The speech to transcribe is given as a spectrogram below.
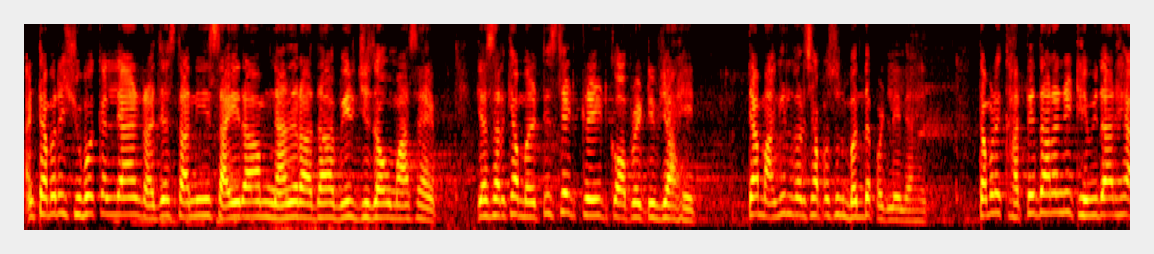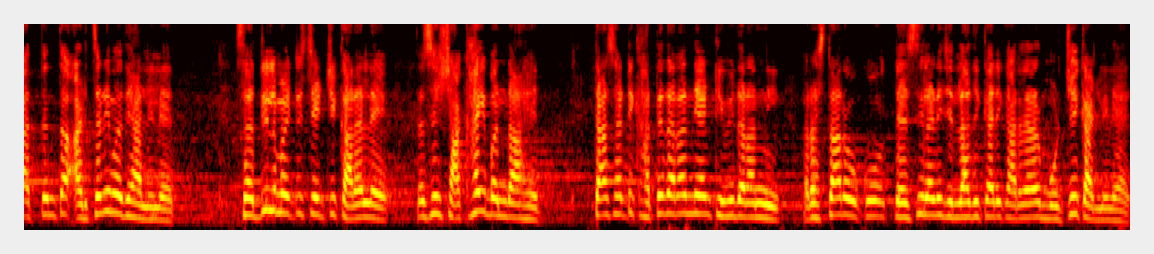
आणि त्यामध्ये शुभकल्याण राजस्थानी साईराम ज्ञानराधा वीर जिजाऊ मासाहेब यासारख्या मल्टीस्टेट क्रेडिट कोऑपरेटिव्ह ज्या आहेत त्या मागील वर्षापासून बंद पडलेल्या आहेत. त्यामुळे खातेदार आणि ठेवीदार हे अत्यंत अडचणीमध्ये आलेले आहेत. सदील मल्टीस्टेटची कार्यालय तसेच शाखाही बंद आहेत. त्यासाठी खातेदारांनी आणि ठेवीदारांनी रस्ता रोको तहसील आणि जिल्हाधिकारी कार्यालयावर मोर्चे काढलेले आहेत.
